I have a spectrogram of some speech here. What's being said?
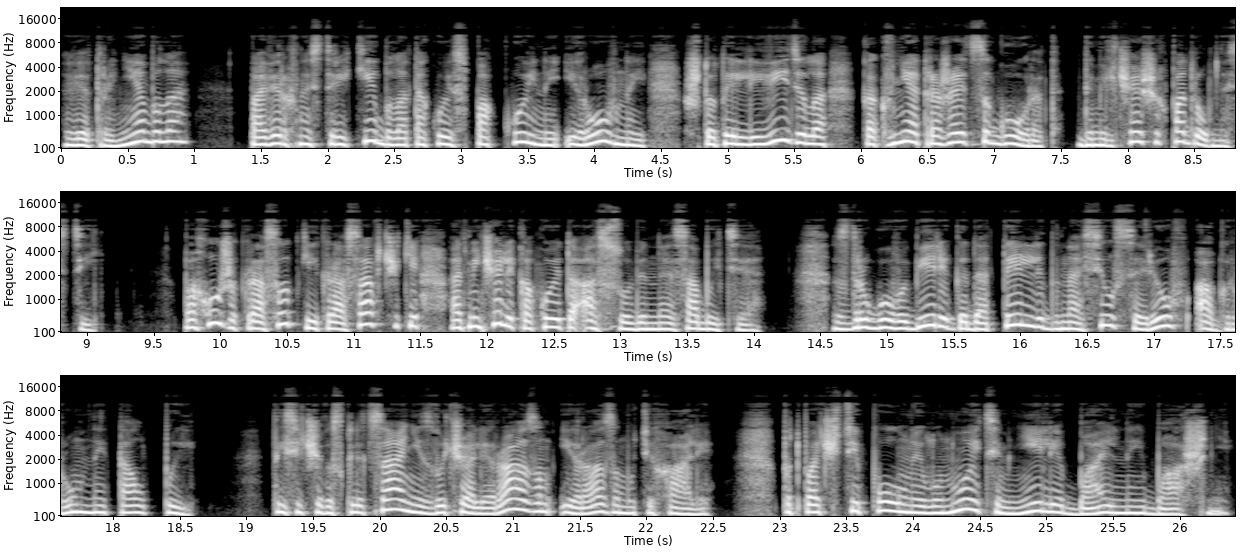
Ветра не было, поверхность реки была такой спокойной и ровной, что Телли видела, как в ней отражается город до мельчайших подробностей. Похоже, красотки и красавчики отмечали какое-то особенное событие. С другого берега до Телли доносился рев огромной толпы. Тысячи восклицаний звучали разом и разом утихали. Под почти полной луной темнели бальные башни.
